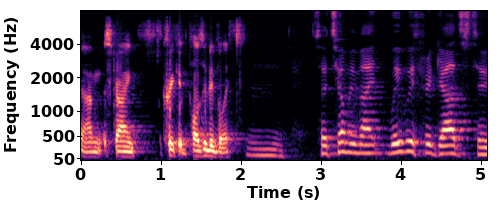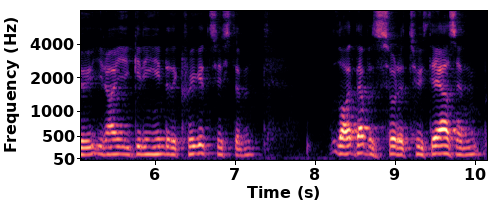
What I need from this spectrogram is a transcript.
um, Australian cricket positively. Mm. So tell me, mate, with regards to you know you getting into the cricket system like that was sort of 2000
